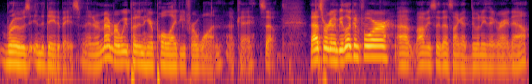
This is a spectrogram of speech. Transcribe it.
rows in the database. And remember, we put in here poll ID for one. Okay, so that's what we're going to be looking for. Uh, obviously, that's not going to do anything right now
